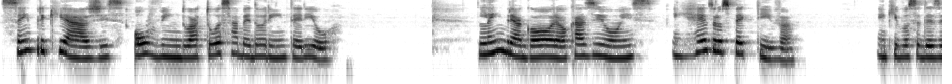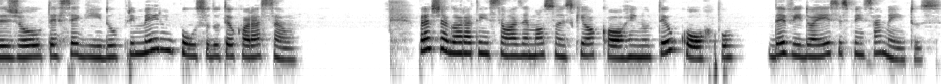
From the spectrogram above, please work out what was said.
sempre que ages ouvindo a tua sabedoria interior. Lembre agora ocasiões em retrospectiva em que você desejou ter seguido o primeiro impulso do teu coração. Preste agora atenção às emoções que ocorrem no teu corpo devido a esses pensamentos.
